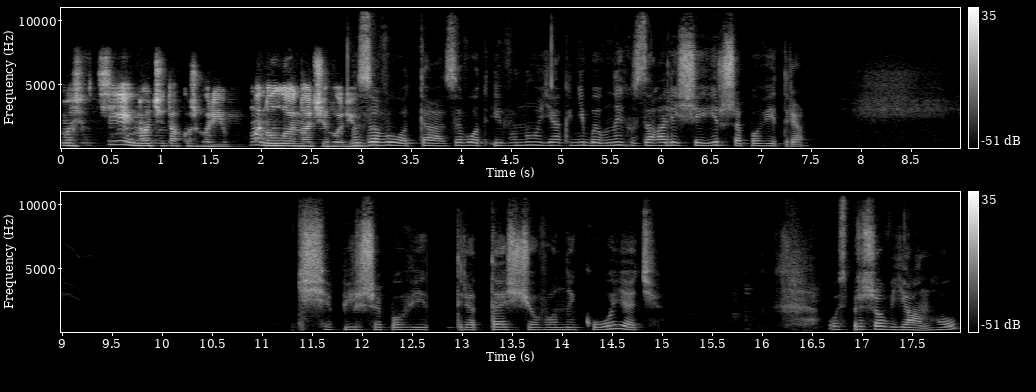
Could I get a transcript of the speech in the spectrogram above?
Ось цієї ночі також горів, минулої ночі горів. Завод, так, завод. І воно як ніби в них взагалі ще гірше повітря. Ще більше повітря. Те, що вони коять. Ось прийшов Янгол.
